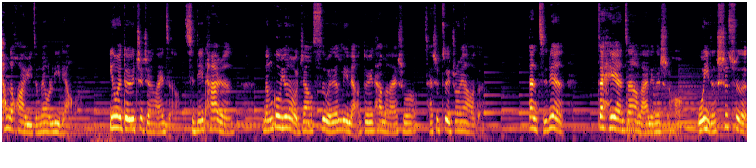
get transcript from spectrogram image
他们的话语已经没有力量了，因为对于智者来讲，启迪他人。能够拥有这样思维的力量，对于他们来说才是最重要的。但即便在黑暗将要来临的时候，我已经失去了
